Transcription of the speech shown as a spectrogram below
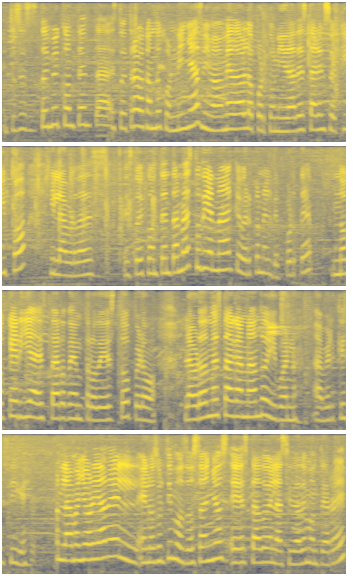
Entonces estoy muy contenta, estoy trabajando con niñas, mi mamá me ha dado la oportunidad de estar en su equipo y la verdad es, estoy contenta. No estudié nada que ver con el deporte, no quería estar dentro de esto, pero la verdad me está ganando y bueno, a ver qué sigue. La mayoría del, en los últimos dos años he estado en la ciudad de Monterrey,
